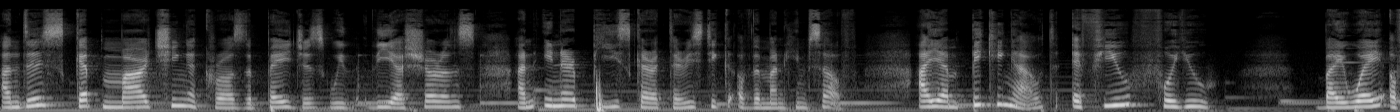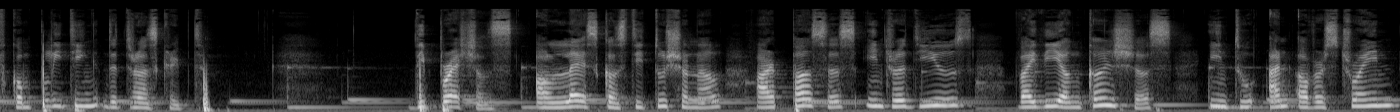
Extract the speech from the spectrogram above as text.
and this kept marching across the pages with the assurance and inner peace characteristic of the man himself. I am picking out a few for you by way of completing the transcript. Depressions, unless constitutional, are pauses introduced by the unconscious into an overstrained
